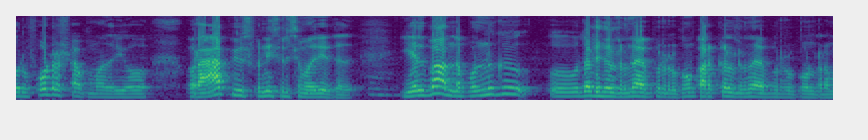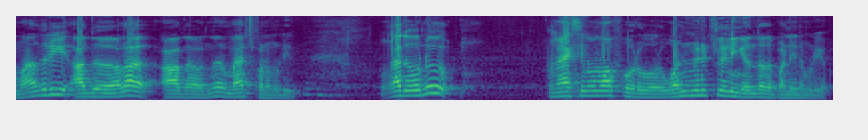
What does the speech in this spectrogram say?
ஒரு ஃபோட்டோஷாப் மாதிரியோ ஒரு ஆப் யூஸ் பண்ணி சிரிச்ச மாதிரி இருக்காது. இயல்பாக அந்த பொண்ணுக்கு உதடுகள் இருந்தால் எப்படி இருக்கும் பற்கள் இருந்தால் எப்படி இருக்கும்ன்ற மாதிரி அதால் அதை வந்து மேட்ச் பண்ண முடியுது. அது ஒரு மேக்ஸிமம் ஆஃப் ஒரு ஒரு ஒன் மினிட்ல நீங்கள் வந்து அதை பண்ணிட முடியும்.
